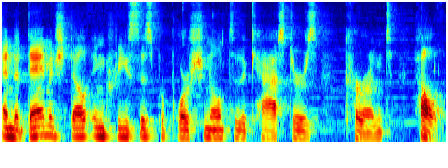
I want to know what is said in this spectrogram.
and the damage dealt increases proportional to the caster's current health.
